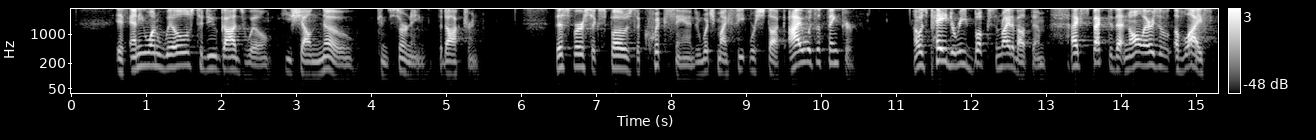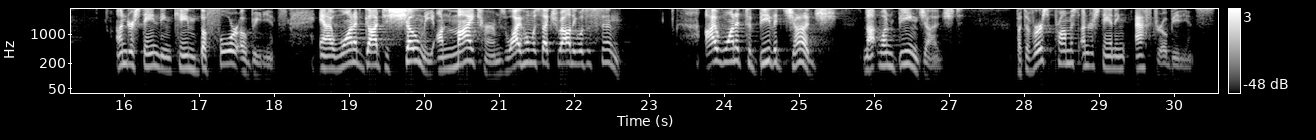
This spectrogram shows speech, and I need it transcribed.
If anyone wills to do God's will, he shall know concerning the doctrine. This verse exposed the quicksand in which my feet were stuck. I was a thinker. I was paid to read books and write about them. I expected that in all areas of, of life, understanding came before obedience. And I wanted God to show me on my terms why homosexuality was a sin. I wanted to be the judge, not one being judged. But the verse promised understanding after obedience.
